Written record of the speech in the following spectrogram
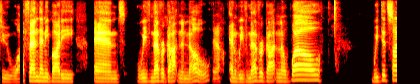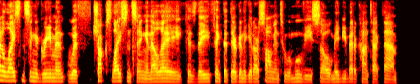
to uh, offend anybody, and we've never gotten a no Yeah. and we've never gotten a well we did sign a licensing agreement with Chuck's licensing in LA because they think that they're going to get our song into a movie. So maybe you better contact them.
